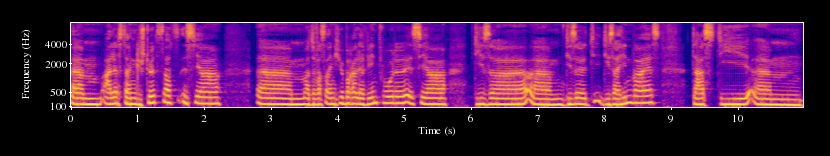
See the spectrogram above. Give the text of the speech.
ähm, alles dann gestürzt hat, ist ja, ähm, also was eigentlich überall erwähnt wurde, ist ja dieser, ähm, diese, die, dieser Hinweis, dass die ähm,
